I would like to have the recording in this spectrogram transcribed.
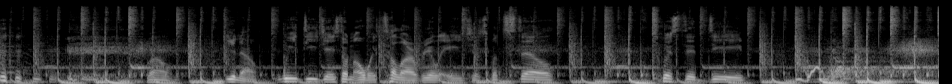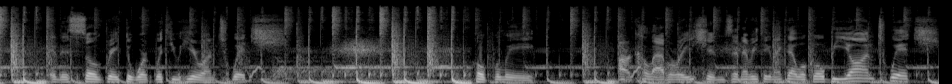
well, you know, we DJs don't always tell our real ages, but still, Twisted D it is so great to work with you here on Twitch. Hopefully, our collaborations and everything like that will go beyond Twitch.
